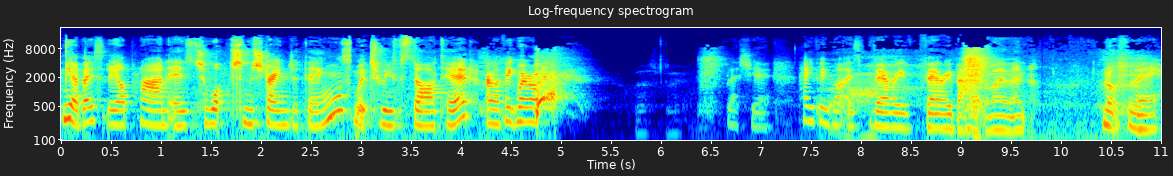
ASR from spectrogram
yeah basically our plan is to watch some Stranger Things which we've started and i think we're on bless you hay fever is very very bad at the moment not for me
